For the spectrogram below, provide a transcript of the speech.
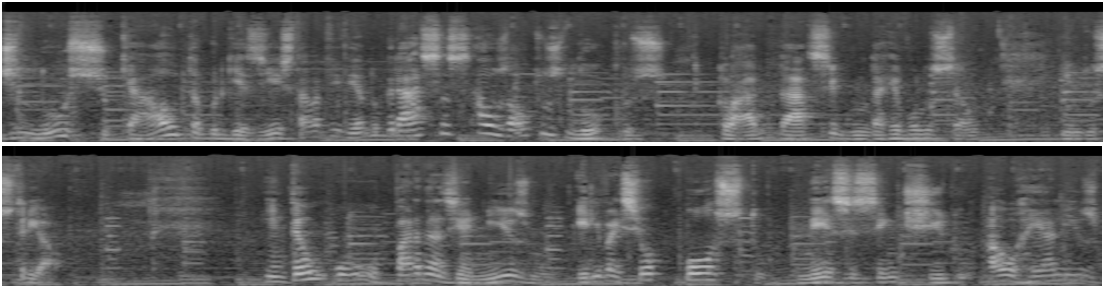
de luxo que a alta burguesia estava vivendo graças aos altos lucros, claro, da segunda revolução industrial. Então, o, o parnasianismo ele vai ser oposto nesse sentido ao realismo,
